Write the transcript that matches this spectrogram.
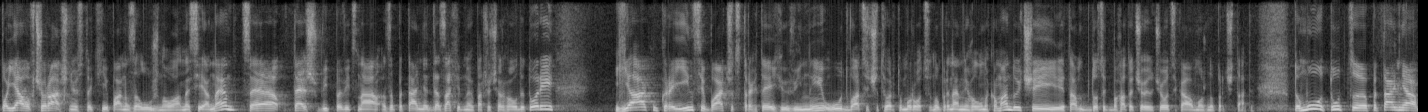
поява вчорашньої статті пана Залужного на CNN – це теж відповідь на запитання для західної в першу чергу аудиторії. Як українці бачать стратегію війни у 24-му році? Ну, принаймні, головнокомандуючий, і там досить багато чого, чого цікавого можна прочитати. Тому тут е, питання.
